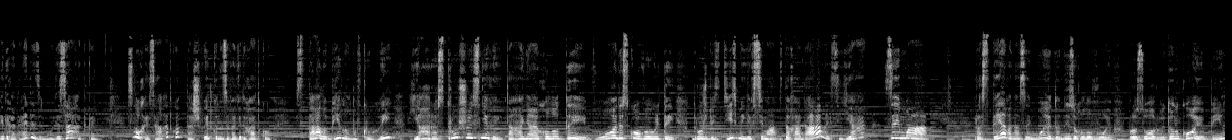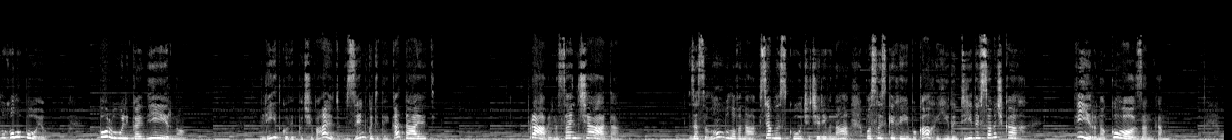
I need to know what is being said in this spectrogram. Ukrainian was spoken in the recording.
відгадайте зимові загадки. Слухай загадку та швидко називай відгадку. Стало біло навкруги, я розтрушую сніги, наганяю холоди, води сковую у льди. Дружбі з дітьми я всіма. Здогадались, я зима. Росте вона зимою донизу головою, прозорою, тонкою, біло-голубою. Бурулька, вірно. Влітку відпочивають, взимку дітей катають. Правильно, санчата. За селом була вона вся блискуча, чарівна, по слизьких її боках їдуть діти в саночках. Вірно, ковзанкам.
